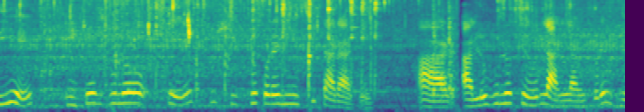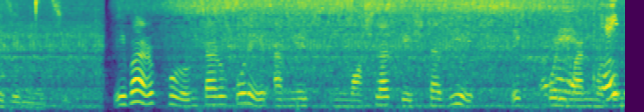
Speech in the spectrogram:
দিয়ে এঁচড়গুলোকে একটু সিদ্ধ করে নিয়েছি তার আগে। আর আলুগুলোকেও লাল লাল করে ভেজে নিয়েছি। এবার ফোড়নটার উপরে আমি মশলার পেস্টটা দিয়ে এক পরিমাণ মতন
